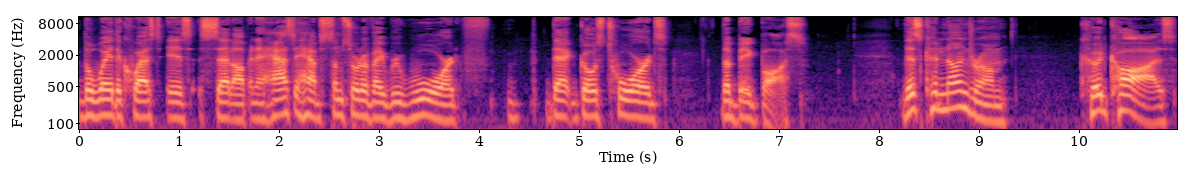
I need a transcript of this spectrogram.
the way the quest is set up and it has to have some sort of a reward f- that goes towards the big boss. This conundrum could cause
